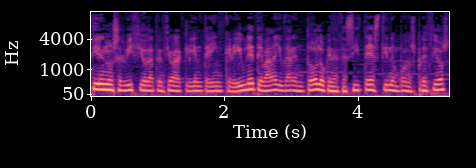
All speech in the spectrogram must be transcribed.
tienen un servicio de atención al cliente increíble, te van a ayudar en todo lo que necesites, tienen buenos precios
